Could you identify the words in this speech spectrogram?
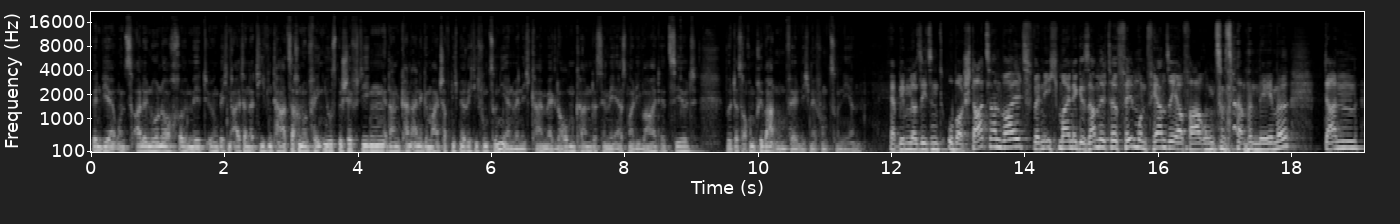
Wenn wir uns alle nur noch mit irgendwelchen alternativen Tatsachen und Fake News beschäftigen, dann kann eine Gemeinschaft nicht mehr richtig funktionieren. Wenn ich keinem mehr glauben kann, dass er mir erstmal die Wahrheit erzählt, wird das auch im privaten Umfeld nicht mehr funktionieren. Herr Bimmler, Sie sind Oberstaatsanwalt. Wenn ich meine gesammelte Film- und Fernseherfahrung zusammennehme, dann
